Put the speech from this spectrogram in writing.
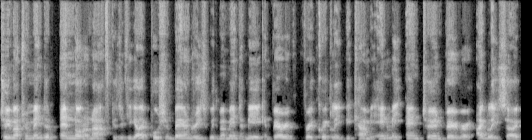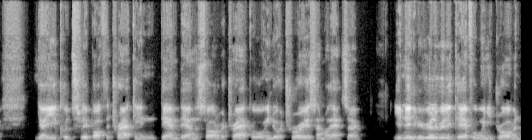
too much momentum and not enough. Because if you go pushing boundaries with momentum here, it can very, very quickly become your enemy and turn very, very ugly. So, you know, you could slip off the track and down down the side of a track or into a tree or something like that. So you need to be really, really careful when you're driving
